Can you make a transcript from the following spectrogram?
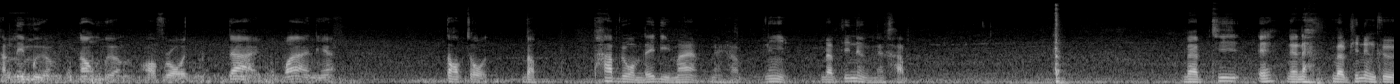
ทั้งในเมืองนอกเมืองออฟโรดได้ผมว่าอันเนี้ยตอบโจทย์แบบภาพรวมได้ดีมากนะครับ นี่แบบที่หนึ่งนะครับ แบบที่เอ๊ะเดี๋ยวนะ แบบที่หนึ่งคือ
